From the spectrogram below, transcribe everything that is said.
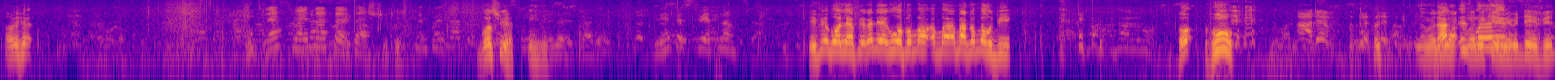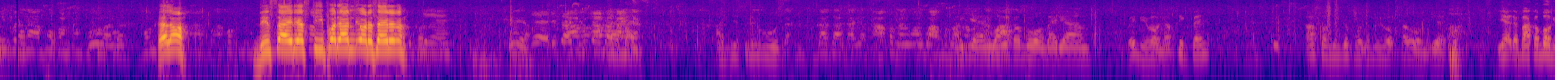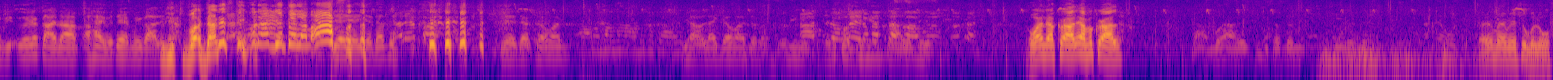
Oh, yeah. Left, right, or center? Go straight. Straight now. If you go left, you can there go up a ba- a back a boat beak. Oh, who? Ah, them. Remember That the lot is when they came mine. here with David? Hello? This side is steeper than the other side, you know? Again, walk or go by the um, maybe round the pig pen. And something supposed to be up around, yeah. Yeah, the back of buggy, we- we call it um, a highway to heaven, we call it. but that is steeper than you tell them ass. Yeah, yeah, yeah, that's it. Yeah, that, that one. Yeah, like that one. When he, when he come to him, call up him. When they crawl, you have a crawl. Yeah, boy, I will eat up them. eat up them. I remember sugar loaf.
